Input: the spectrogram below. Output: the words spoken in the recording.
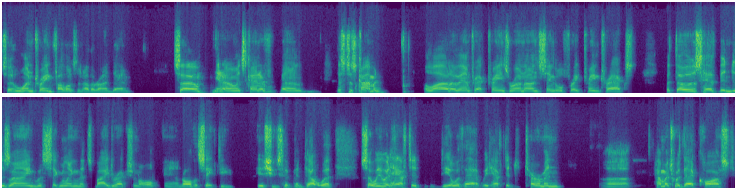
So one train follows another on down. So you know, it's kind of uh, this is common. A lot of Amtrak trains run on single freight train tracks, but those have been designed with signaling that's bidirectional and all the safety issues have been dealt with. So we would have to deal with that. We'd have to determine uh, how much would that cost,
